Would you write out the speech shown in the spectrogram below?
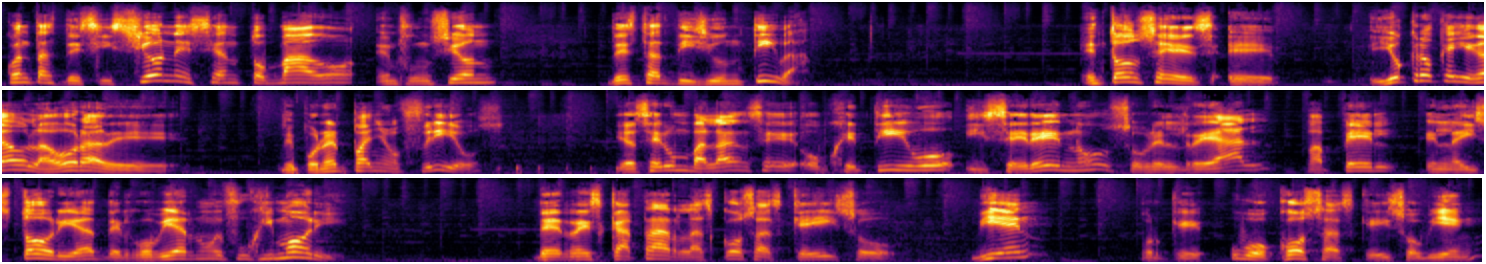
¿cuántas decisiones se han tomado en función de esta disyuntiva? Entonces, eh, yo creo que ha llegado la hora de, de poner paños fríos y hacer un balance objetivo y sereno sobre el real papel en la historia del gobierno de Fujimori, de rescatar las cosas que hizo bien, porque hubo cosas que hizo bien,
